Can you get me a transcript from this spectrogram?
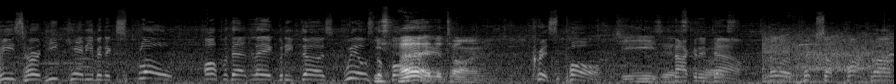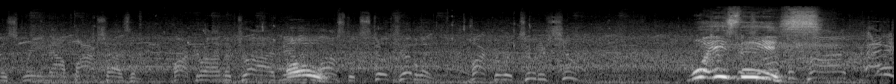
He's hurt. He can't even explode off of that leg, but he does. Wheels the he's ball. hurt at the time. Chris Paul Jesus. knocking it down. Miller picks up Parker on the screen. Now Bosh has him. Parker on the drive. Oh. Lost it. Still dribbling. Parker with two to shoot. What is this? And he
